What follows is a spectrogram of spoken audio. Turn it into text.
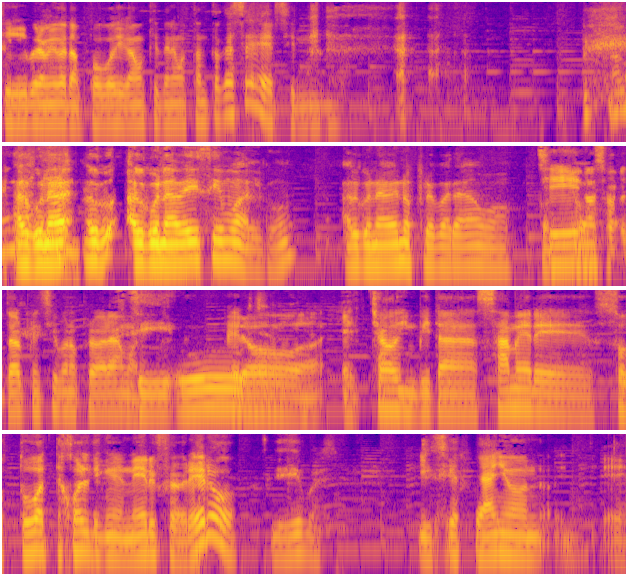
Sí, pero amigo, tampoco digamos que tenemos tanto que hacer. si- No, no, no, ¿Alguna, ¿Alguna vez hicimos algo? ¿Alguna vez nos preparábamos? Sí, todo? no, sobre todo al principio nos preparamos. Sí, uh, Pero el Chavo Invita a Summer eh, sostuvo este holding en enero y febrero. sí, pues. Y si este año eh,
